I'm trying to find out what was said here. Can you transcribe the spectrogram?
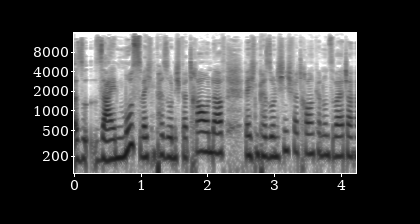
also sein muss, welchen Personen ich vertrauen darf, welchen Personen ich nicht vertrauen kann und so weiter.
